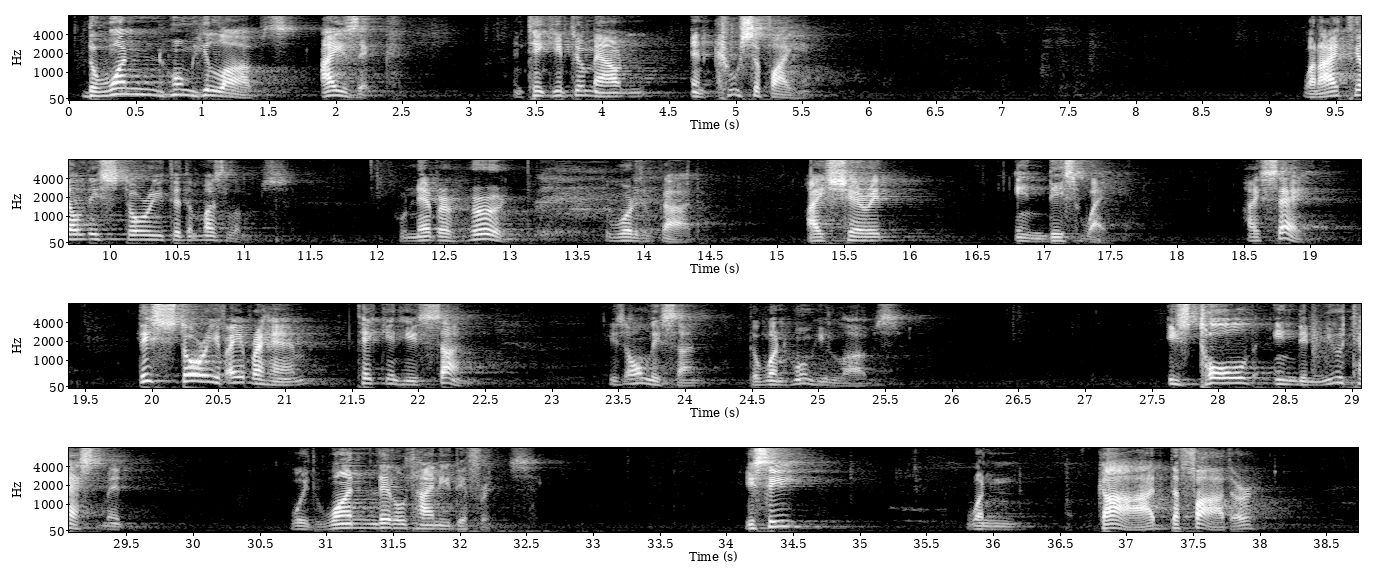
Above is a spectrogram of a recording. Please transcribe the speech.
the one whom he loves, Isaac, and take him to a mountain and crucify him. When I tell this story to the Muslims who never heard the Word of God, I share it in this way. I say, this story of Abraham taking his son, his only son, the one whom he loves, is told in the New Testament with one little tiny difference. You see, when God the Father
